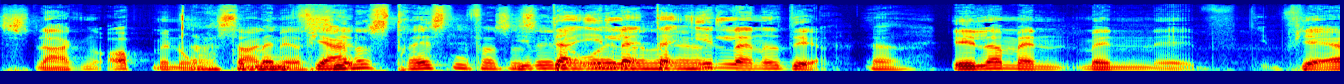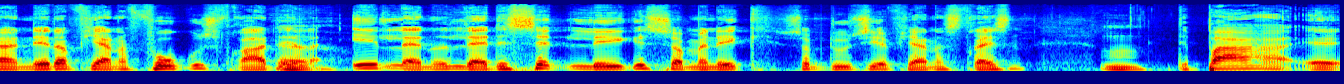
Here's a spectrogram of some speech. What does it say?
snakken op med nogen. Altså, snakket med man os fjerner selv. stressen for sig Jamen, selv. der, er over et eller, andet- der er et eller andet der. Ja. Eller man, man øh, fjerner, netop fjerner fokus fra det, Ja. eller et eller andet. Lad det selv ligge, så man ikke, som du siger, fjerner stressen. Mm. Det er bare, øh,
